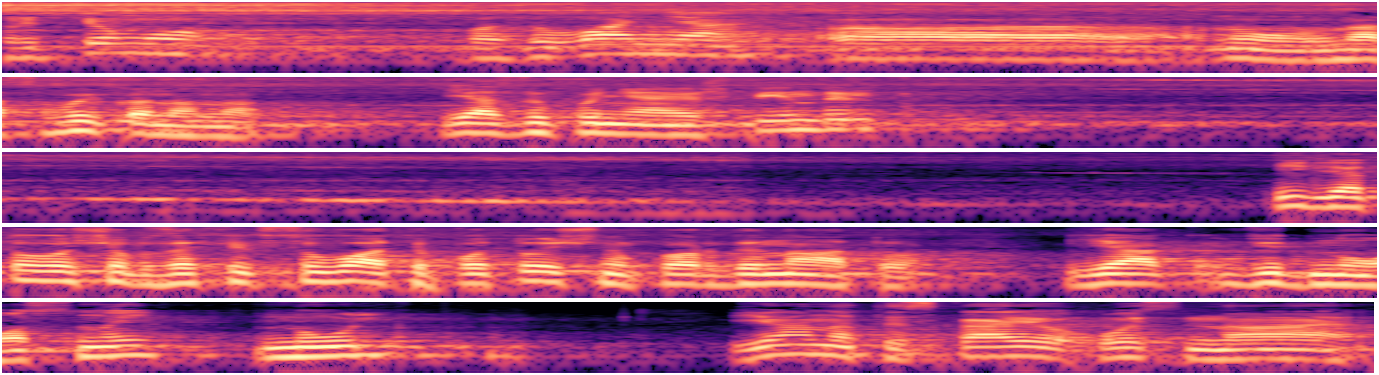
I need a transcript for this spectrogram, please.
При цьому базування е, ну, у нас виконано. Я зупиняю шпіндель. І для того, щоб зафіксувати поточну координату як відносний 0, я натискаю ось на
